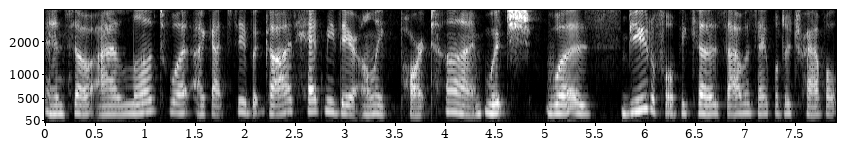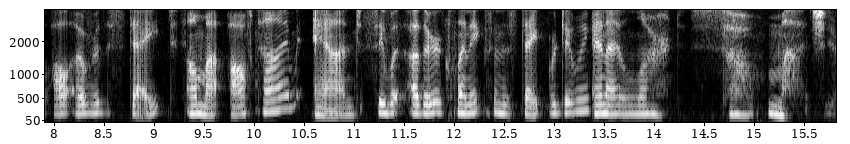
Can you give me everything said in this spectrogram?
And so I loved what I got to do, but God had me there only part time, which was beautiful because I was able to travel all over the state on my off time and see what other clinics in the state were doing. And I learned so much yeah.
